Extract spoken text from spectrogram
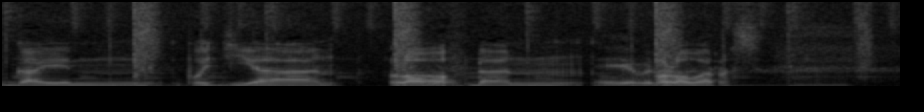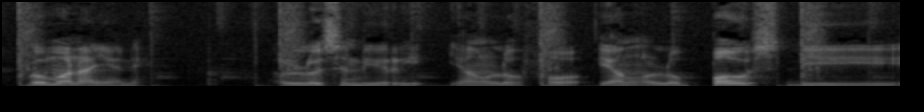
gain pujian love dan Iya, bener. followers. Gue mau nanya nih lu sendiri yang lu fo- yang lu post di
